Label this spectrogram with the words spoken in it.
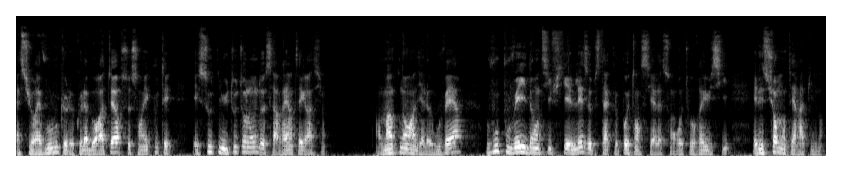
Assurez-vous que le collaborateur se sent écouté et soutenu tout au long de sa réintégration. En maintenant un dialogue ouvert, vous pouvez identifier les obstacles potentiels à son retour réussi et les surmonter rapidement.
